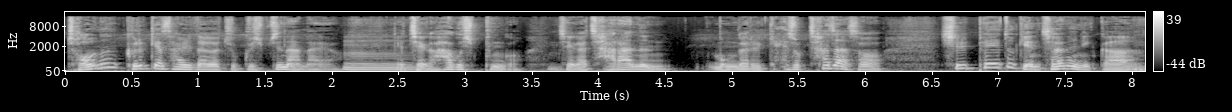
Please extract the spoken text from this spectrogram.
저는 그렇게 살다가 죽고 싶진 않아요. 음. 그러니까 제가 하고 싶은 거, 제가 잘하는 뭔가를 계속 찾아서 실패해도 괜찮으니까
